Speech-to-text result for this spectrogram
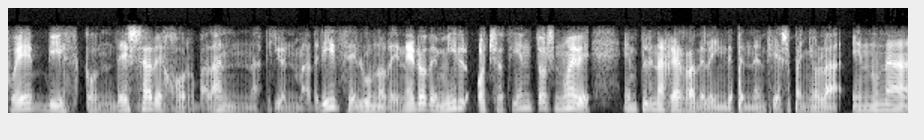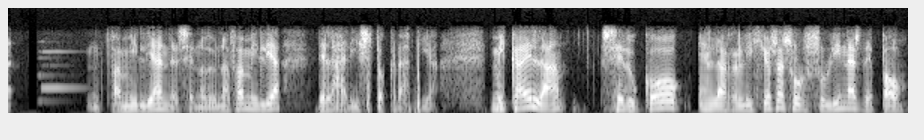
Fue vizcondesa de Jorbalán. Nació en Madrid el 1 de enero de 1809, en plena guerra de la independencia española, en una familia, en el seno de una familia de la aristocracia. Micaela se educó en las religiosas ursulinas de Pau,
